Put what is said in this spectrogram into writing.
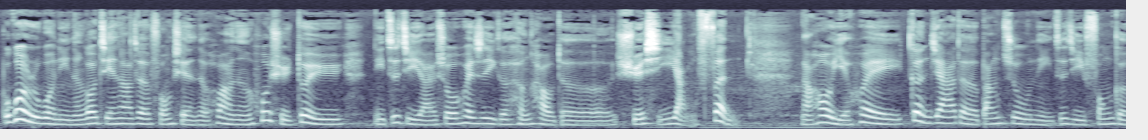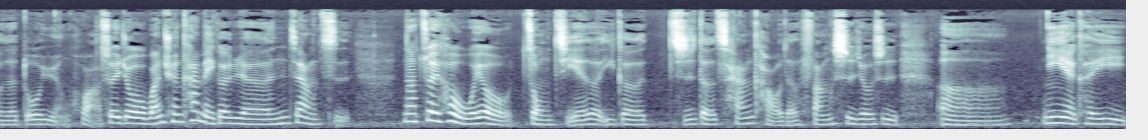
不过，如果你能够接纳这个风险的话呢，或许对于你自己来说会是一个很好的学习养分，然后也会更加的帮助你自己风格的多元化。所以就完全看每个人这样子。那最后，我有总结了一个值得参考的方式，就是，呃，你也可以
